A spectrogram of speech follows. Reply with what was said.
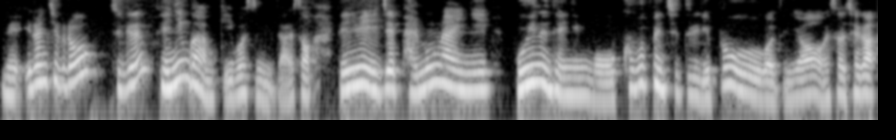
네, 이런 식으로 지금 데님과 함께 입었습니다. 그래서 데님에 이제 발목 라인이 보이는 데님 뭐 구부 팬츠들 예쁘거든요. 그래서 제가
